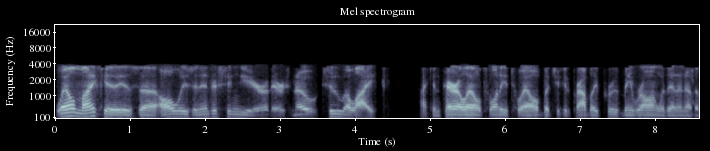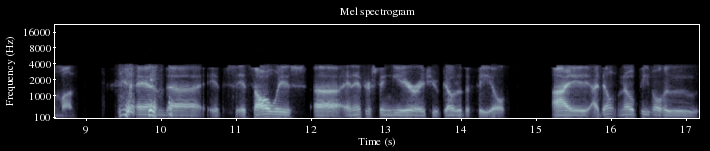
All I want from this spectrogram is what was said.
Well, Mike, it is uh, always an interesting year. There's no two alike. I can parallel 2012, but you could probably prove me wrong within another month. and uh, it's it's always uh, an interesting year as you go to the field. I I don't know people who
